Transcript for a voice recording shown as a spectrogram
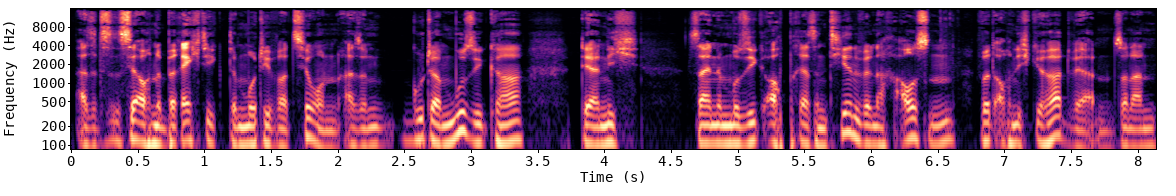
Also das ist ja auch eine berechtigte Motivation. Also ein guter Musiker, der nicht seine Musik auch präsentieren will nach außen, wird auch nicht gehört werden, sondern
